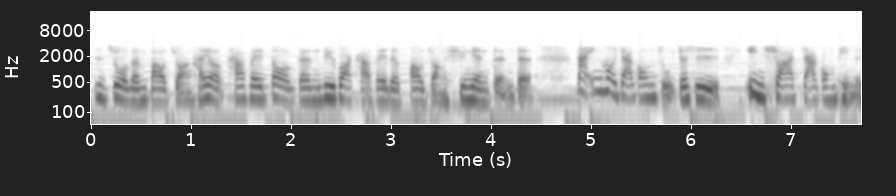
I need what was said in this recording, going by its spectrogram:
制作跟包装，还有咖啡豆跟绿挂咖啡的包装训练等等。那印后加工组就是印刷加工品的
